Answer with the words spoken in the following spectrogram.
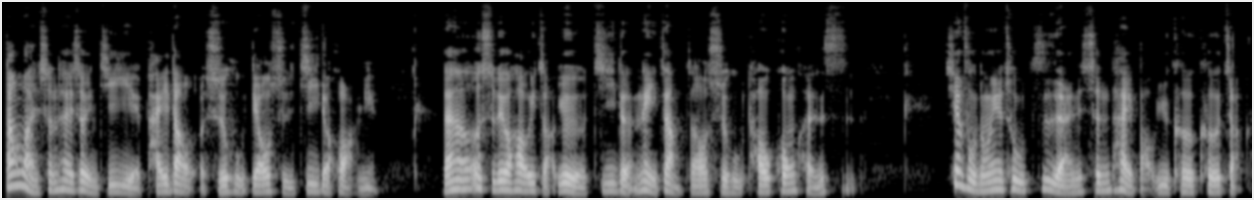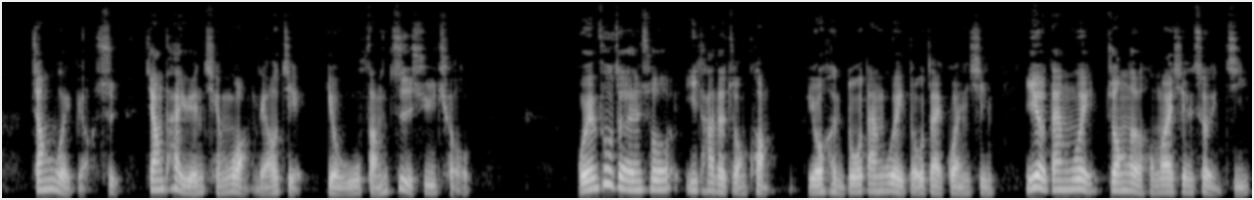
当晚生态摄影机也拍到了石虎叼食鸡的画面。然而二十六号一早又有鸡的内脏遭石虎掏空横死。县府农业处自然生态保育科科长张伟表示，将派员前往了解有无防治需求。果园负责人说，依他的状况。有很多单位都在关心，也有单位装了红外线摄影机，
